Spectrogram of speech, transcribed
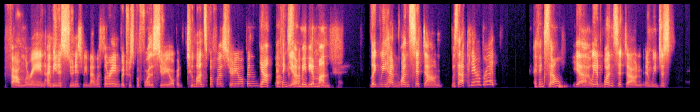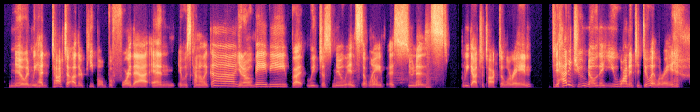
found Lorraine. I mean, as soon as we met with Lorraine, which was before the studio opened, two months before the studio opened. Yeah, I think yeah. so. Maybe a month. Like we had one sit down. Was that Panera Bread? I think so. Yeah. We had one sit down and we just knew and we had talked to other people before that and it was kind of like ah you know maybe but we just knew instantly as soon as we got to talk to lorraine. How did you know that you wanted to do it lorraine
